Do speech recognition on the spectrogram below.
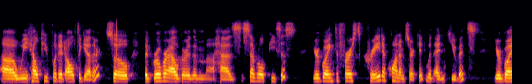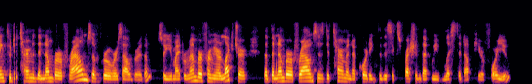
uh, we help you put it all together. So the Grover algorithm uh, has several pieces. You're going to first create a quantum circuit with n qubits. You're going to determine the number of rounds of Grover's algorithm. So you might remember from your lecture that the number of rounds is determined according to this expression that we've listed up here for you.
